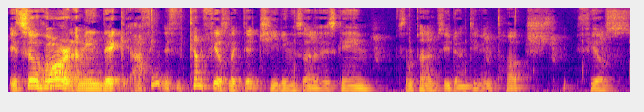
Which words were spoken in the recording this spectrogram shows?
It's so hard. I mean, they. I think it kind of feels like they're cheating inside of this game. Sometimes you don't even touch. It feels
